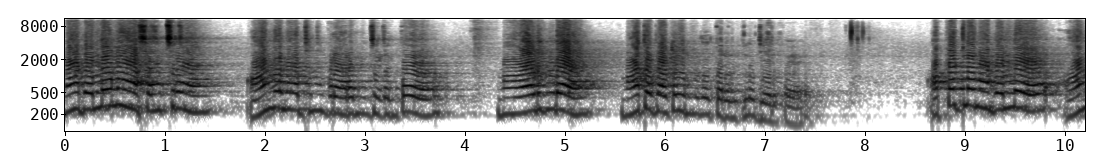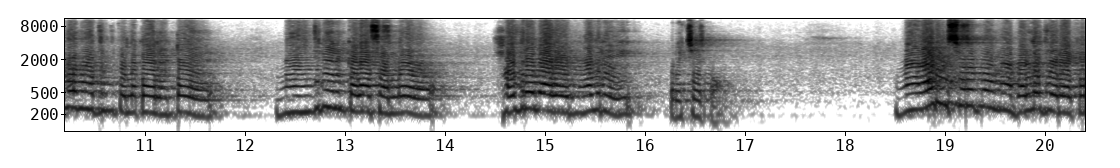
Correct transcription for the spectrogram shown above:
నా బడిలోనే ఆ సంవత్సరం ఆంగ్ల మాధ్యమం ప్రారంభించడంతో మా వాడు కూడా మాతో పాటు ఎనిమిదో తరగతిలో చేరిపోయాడు. అప్పట్లో నా బడిలో ఆంగ్ల మాధ్యమం పిల్లకాయలంటే మా ఇంజనీరింగ్ కళాశాలలో హైదరాబాద్ మాదిరి ప్రత్యేకం. నా విశ్వరూపం నా బళ్ళో చేరాక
